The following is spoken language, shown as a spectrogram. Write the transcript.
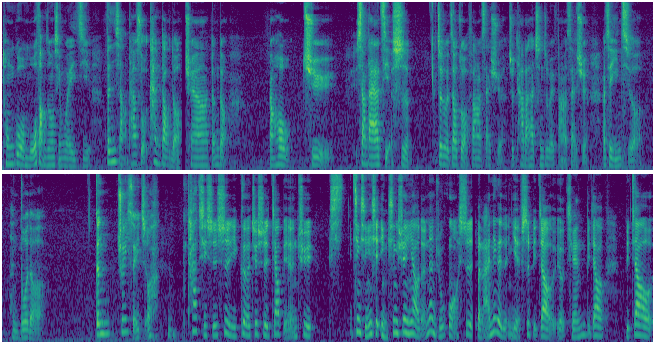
通过模仿这种行为以及分享他所看到的圈啊等等，然后去向大家解释这个叫做凡尔赛学，就他把它称之为凡尔赛学，而且引起了很多的跟追随者。他其实是一个就是教别人去进行一些隐性炫耀的。那如果是本来那个人也是比较有钱、比较比较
